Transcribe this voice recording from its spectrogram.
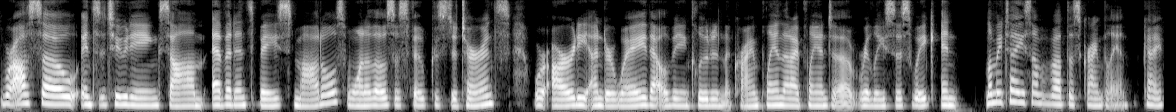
we're also instituting some evidence based models. One of those is focused deterrence. We're already underway. That will be included in the crime plan that I plan to release this week. And let me tell you something about this crime plan. Okay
